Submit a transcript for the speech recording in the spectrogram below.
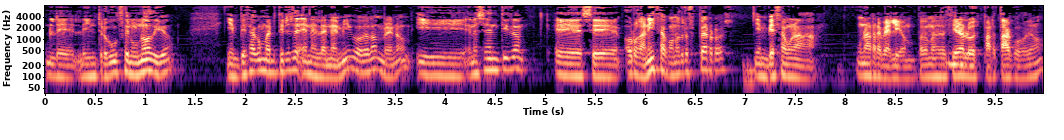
le, le introducen un odio y empieza a convertirse en el enemigo del hombre, ¿no? Y en ese sentido eh, se organiza con otros perros y empieza una, una rebelión, podemos decir a lo Espartaco, ¿no?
